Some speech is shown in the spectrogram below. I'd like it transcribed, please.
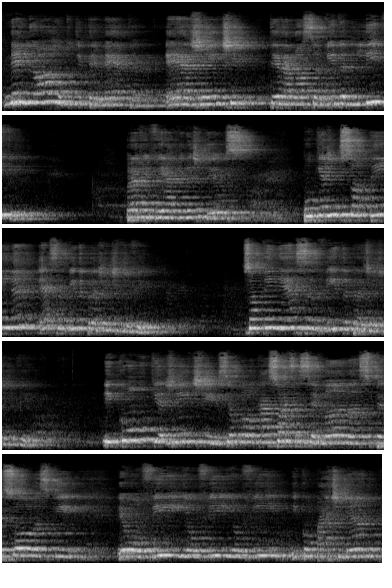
melhor do que ter meta é a gente ter a nossa vida livre para viver a vida de Deus. Porque a gente só tem né, essa vida para a gente viver. Só tem essa vida para a gente viver. E como que a gente, se eu colocar só essas semanas, pessoas que eu ouvi, ouvi, ouvi e compartilhando,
